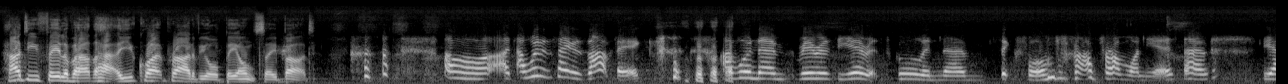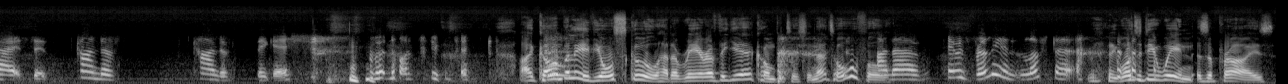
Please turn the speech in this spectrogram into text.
How do you feel about that? Are you quite proud of your Beyonce butt? Oh, I, I wouldn't say it was that big. I won um, Rear of the Year at school in um, sixth form for our prom one year. So, yeah, it's, it's kind of, kind of biggish, but not too big. I can't believe your school had a rear of the year competition. That's awful. I know. It was brilliant. Loved it. what did you win as a prize?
